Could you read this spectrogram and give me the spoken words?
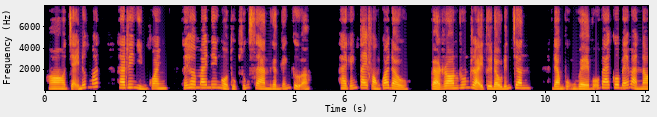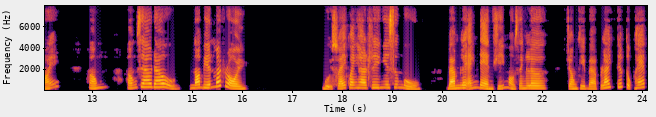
Hò chảy nước mắt, Harry nhìn quanh, thấy Hermione ngồi thụp xuống sàn gần cánh cửa. Hai cánh tay vòng qua đầu, và Ron run rẩy từ đầu đến chân, đang vụng về vỗ vai cô bé mà nói. Không, không sao đâu, nó biến mất rồi. Bụi xoáy quanh Harry như sương mù, bám lấy ánh đèn khí màu xanh lơ, trong khi bà Black tiếp tục hét.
